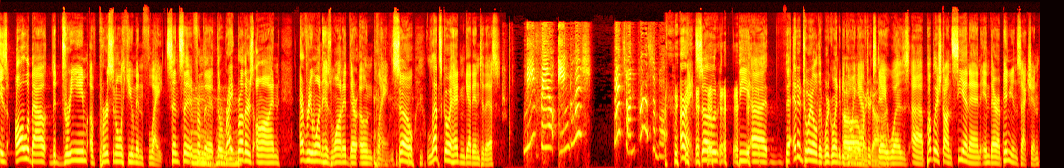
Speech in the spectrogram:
is all about the dream of personal human flight. Since uh, from the, the Wright brothers on, everyone has wanted their own plane. So let's go ahead and get into this. Me fail English? That's impossible. All right. So the uh, the editorial that we're going to be going Oh, after today was uh, published on CNN in their opinion section,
